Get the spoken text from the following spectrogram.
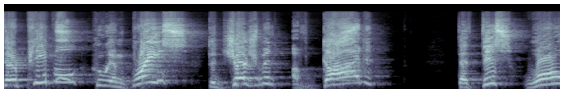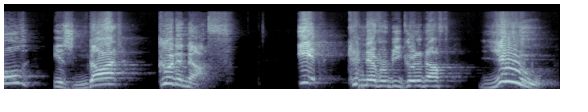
They're people who embrace the judgment of God that this world is not good enough. It can never be good enough. You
